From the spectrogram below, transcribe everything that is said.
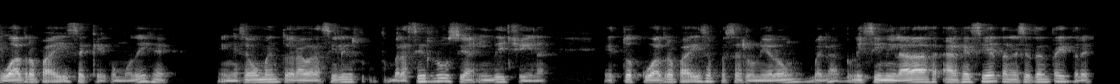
cuatro países que, como dije, en ese momento era Brasil, Brasil, Rusia, India y China. Estos cuatro países pues se reunieron, ¿verdad? Similar al G7 en el 73,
